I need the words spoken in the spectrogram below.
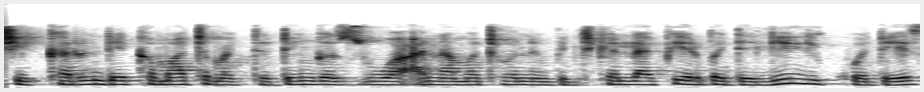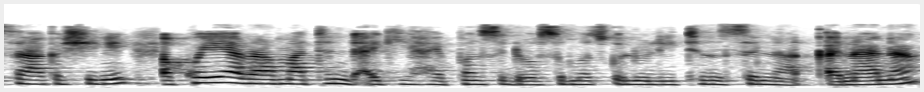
shekarun da ya kamata mace ta dinga zuwa ana mata wannan binciken lafiyar ba. Dalili kuwa da yasa haka shine akwai yara matan da ake haifansu da wasu matsaloli tun suna kanana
